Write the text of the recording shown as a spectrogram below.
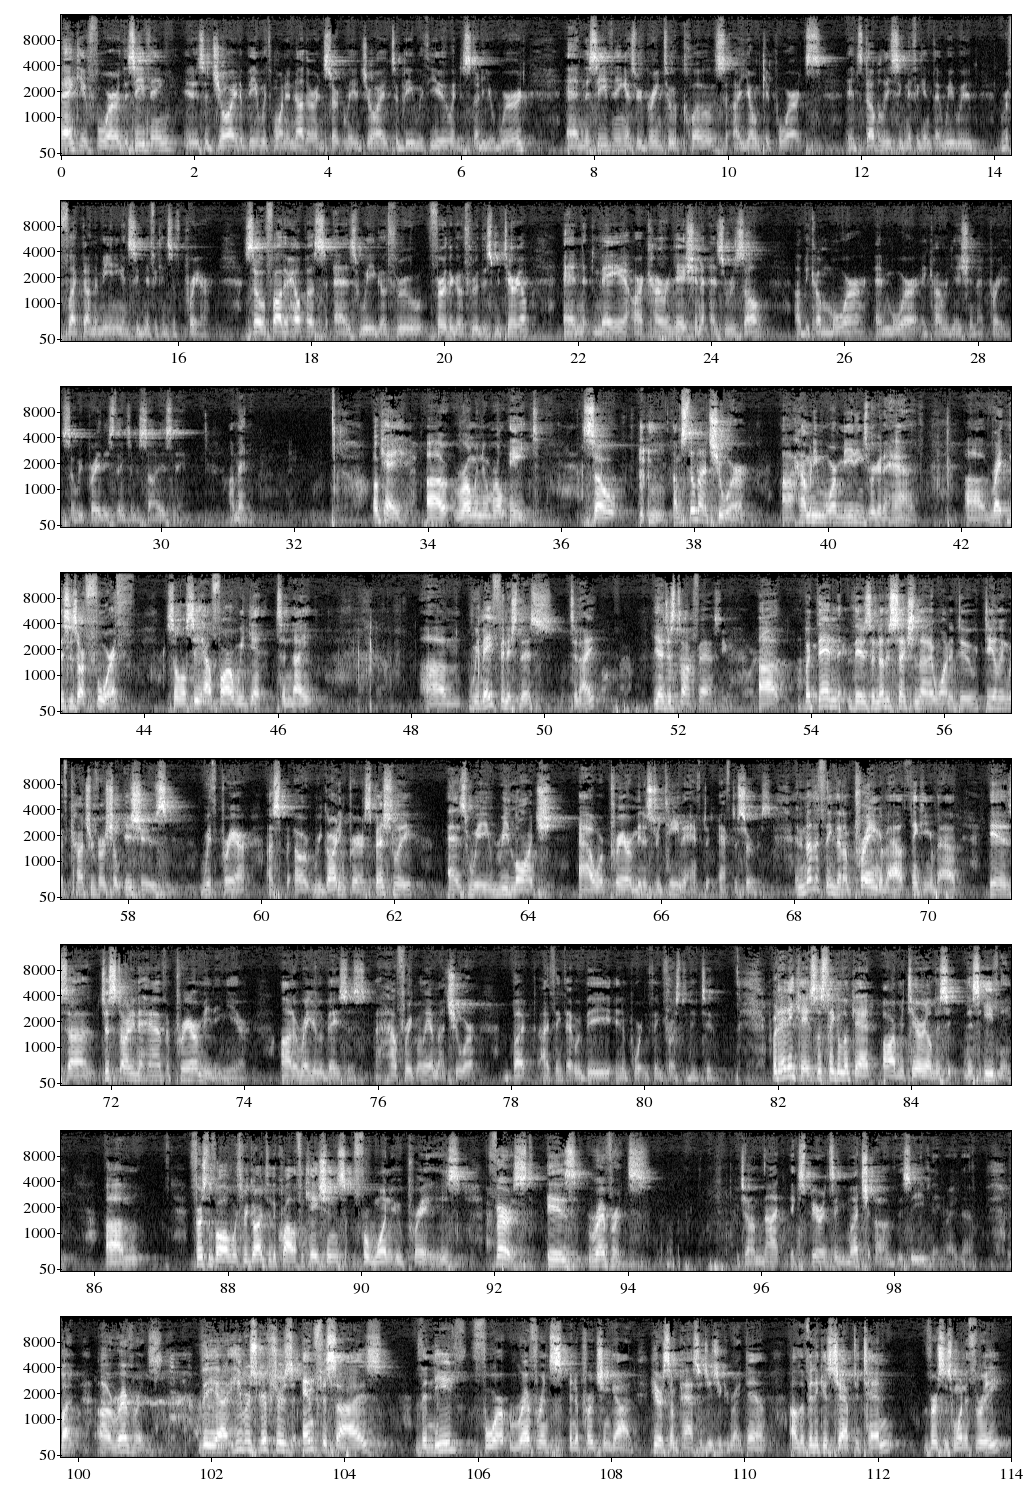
thank you for this evening. It is a joy to be with one another and certainly a joy to be with you and to study your word. And this evening, as we bring to a close uh, Yom Kippur, it's, it's doubly significant that we would reflect on the meaning and significance of prayer. So, Father, help us as we go through, further go through this material, and may our congregation, as a result, uh, become more and more a congregation that prays. So we pray these things in Messiah's name. Amen. Okay, uh, Roman numeral 8. So I'm still not sure uh, how many more meetings we're going to have. Uh, right, this is our fourth, so we'll see how far we get tonight. Um, we may finish this tonight. Yeah, just talk fast. Uh, but then there's another section that I want to do dealing with controversial issues with prayer, uh, uh, regarding prayer, especially as we relaunch our prayer ministry team after, after service. And another thing that I'm praying about, thinking about, is uh, just starting to have a prayer meeting here on a regular basis. Uh, how frequently, I'm not sure, but I think that would be an important thing for us to do too. But in any case, let's take a look at our material this, this evening. Um, first of all, with regard to the qualifications for one who prays, first is reverence, which I'm not experiencing much of this evening right now. But uh, reverence. The uh, Hebrew scriptures emphasize the need for reverence in approaching God. Here are some passages you can write down uh, Leviticus chapter 10, verses 1 to 3.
